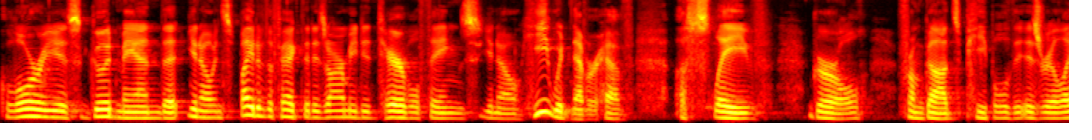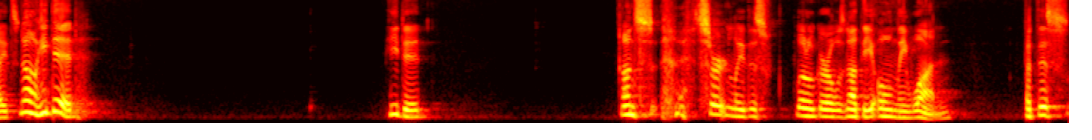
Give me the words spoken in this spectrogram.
glorious, good man that, you know, in spite of the fact that his army did terrible things, you know, he would never have a slave girl from God's people, the Israelites. No, he did. He did. certainly, this little girl was not the only one, but this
